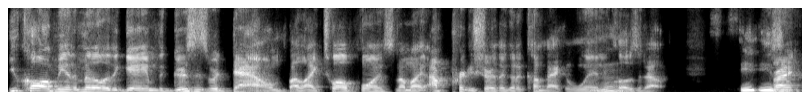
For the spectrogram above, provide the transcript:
you called me in the middle of the game. The Grizzlies were down by like 12 points. And I'm like, I'm pretty sure they're gonna come back and win mm-hmm. and close it out. easy. Right.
